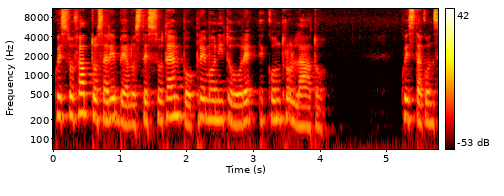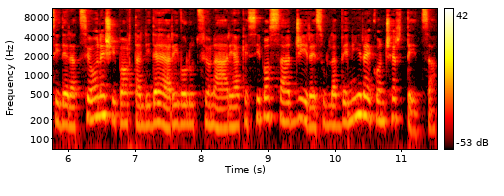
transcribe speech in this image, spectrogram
Questo fatto sarebbe allo stesso tempo premonitore e controllato. Questa considerazione ci porta all'idea rivoluzionaria che si possa agire sull'avvenire con certezza,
